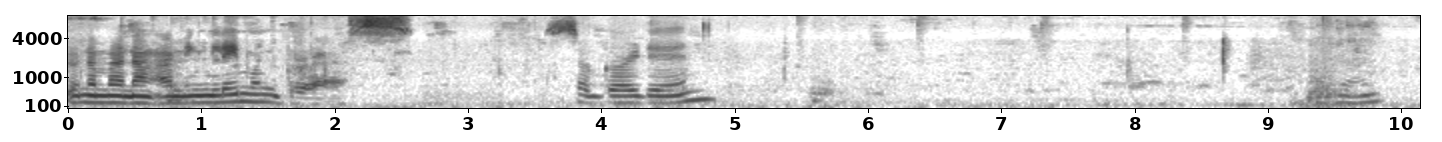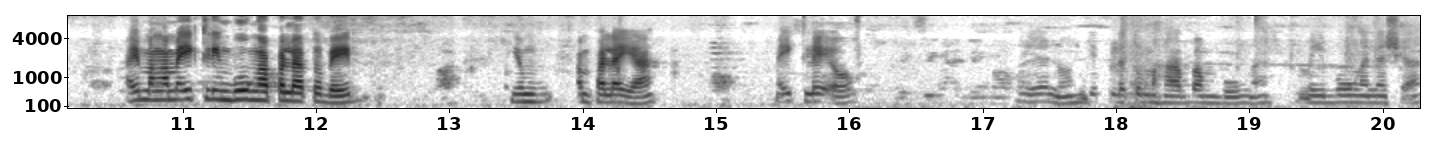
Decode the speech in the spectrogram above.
Ito naman ang aming lemongrass sa garden. Ayan. Ay, mga maikling bunga pala to, babe. Yung ampalaya. Maikli, oh. Ayan, oh. Hindi pala to mahabang bunga. May bunga na siya.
